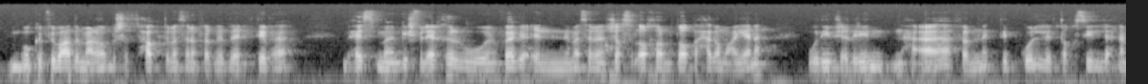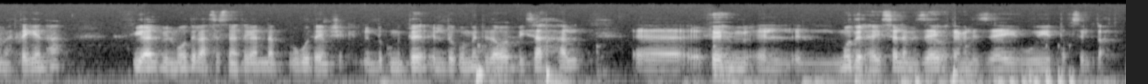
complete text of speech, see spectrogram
ممكن في بعض المعلومات مش هتتحط مثلا فبنبدأ نكتبها بحيث ما نجيش في الآخر ونفاجئ إن مثلا الشخص الآخر متوقع حاجة معينة ودي مش قادرين نحققها. فبنكتب كل التفاصيل اللي إحنا محتاجينها في قلب الموديل على أساس نتجنب وجود أي مشاكل. ال document ال document دوت بيسهل فهم ال- الموديل هيسلم إزاي وهيتعمل إزاي والتفاصيل بتاعته.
